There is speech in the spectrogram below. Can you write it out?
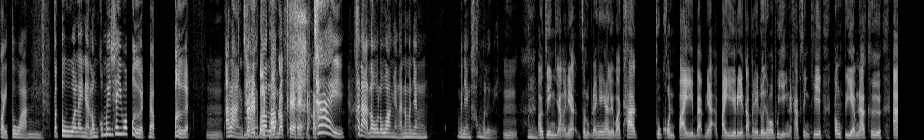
ปล่อยตัวอืมประตูอะไรเนี่ย เราก็ไม่ใช่ว่าเปิดแบบเปิดอืมอลังไม่ฉางได้เปิดต้อนพร้รัอบมรับแขกอะใช่ ขนาดเราระวังอย่างนั้นนะมันยัง มันยังเข้ามาเลยอืมอืมเอาจริงอย่างอันเนี้ยสรุปได้ง่าย ๆ เลยว่าถ้าทุกคนไปแบบเนี้ยไปเรียนต่างประเทศโดยเฉพาะผู้หญิงนะครับ สิ่งที่ต้องเตรียมนะคืออะ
